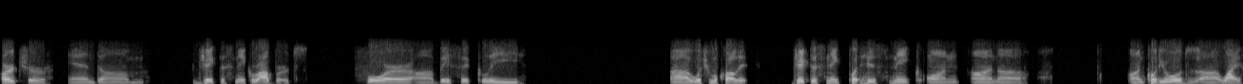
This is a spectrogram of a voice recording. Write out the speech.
Archer and um, Jake the Snake Roberts for uh, basically uh, what you call it. Jake the Snake put his snake on on uh, on Cody Rhodes' uh, wife,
